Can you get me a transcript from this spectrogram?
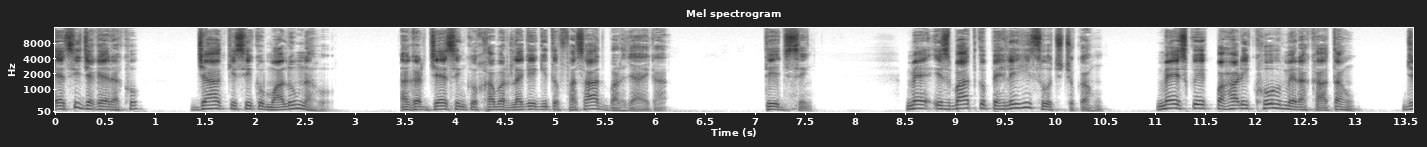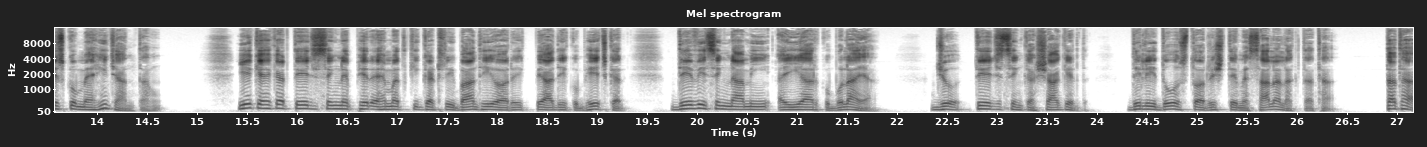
ऐसी जगह रखो जहाँ किसी को मालूम ना हो। अगर जयसिंह को खबर लगेगी तो फसाद बढ़ जाएगा। तेज सिंह, मैं इस बात को पहले ही सोच चुका हूँ। मैं इसको एक पहाड़ी खोह में रखाता हूँ, जिसको मैं ही जानता हूँ। ये कहकर तेज सिंह ने फिर अहमद की गठरी बांधी और एक प्यादे को भेजकर देवी सिंह नामी अय्यार को बुलाया, जो तेज सिंह का शागिर्द, दिली दोस्त और रिश्ते में साला लगता था। तथा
